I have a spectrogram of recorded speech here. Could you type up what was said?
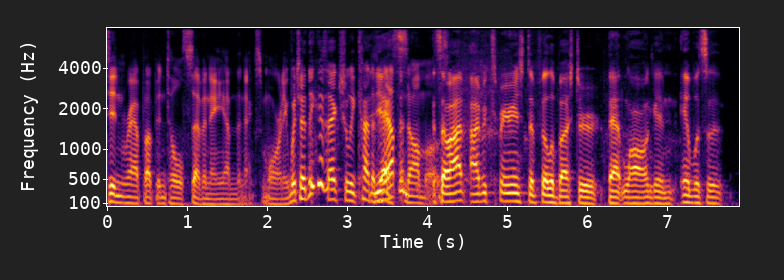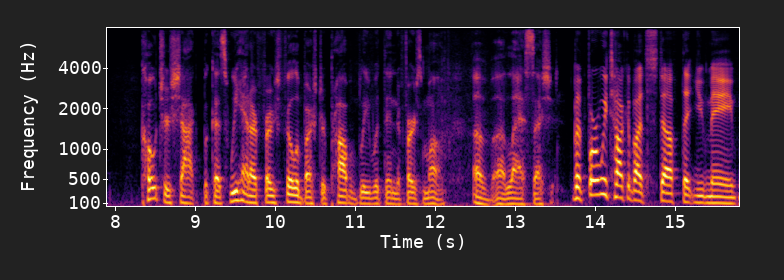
didn't wrap up until 7 a.m. the next morning, which I think has actually kind of yes. happened almost. So I've, I've experienced a filibuster that long, and it was a culture shock because we had our first filibuster probably within the first month of uh, last session. Before we talk about stuff that you may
